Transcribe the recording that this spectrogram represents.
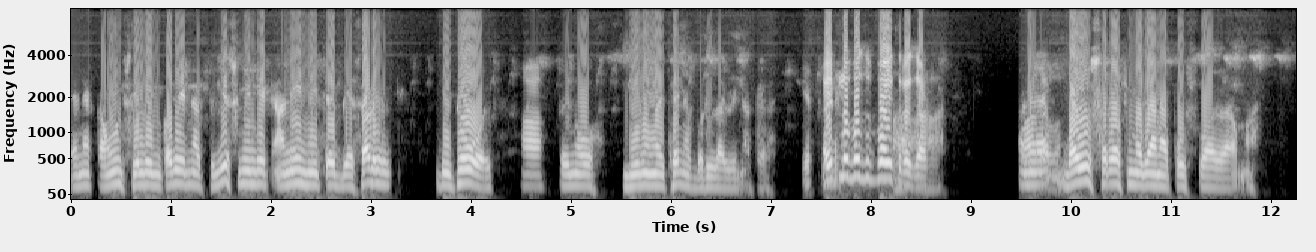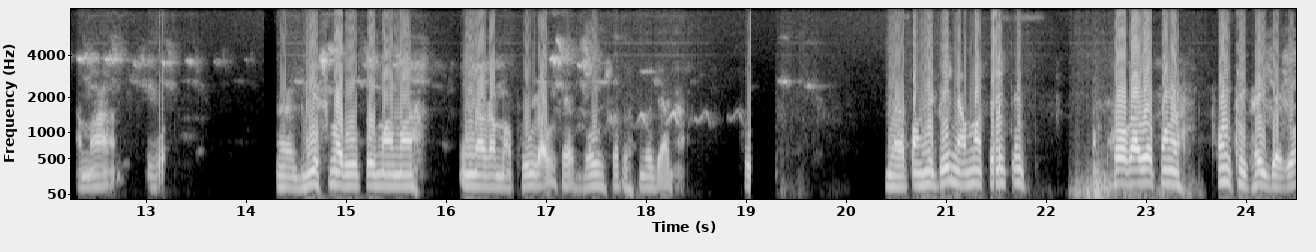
એને કાઉન્સિલિંગ કરીને ત્રીસ મિનિટ આની નીચે બેસાડી દીધો હોય તો એનો નિર્ણય છે ને બદલાવી નાખે. એટલું બધું પવિત્ર ઝાડ અને. બહુ સરસ મજાના પુષ્પો આવે આમાં. આમાં ગ્રીષ્મ ઋતુમાં ઉનાળામાં ફૂલ આવશે. બહુ સરસ મજાના. પાણી પીને આમાં કંઈક કંઈક ફોગ આવે પણ પંખી ખાઈ જાય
